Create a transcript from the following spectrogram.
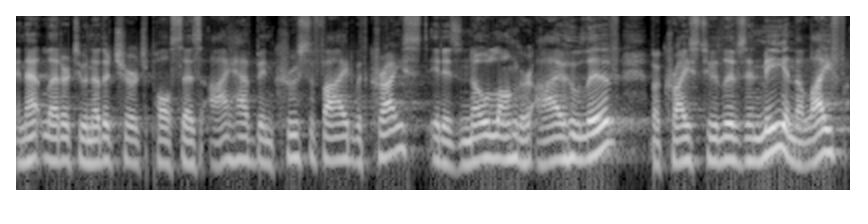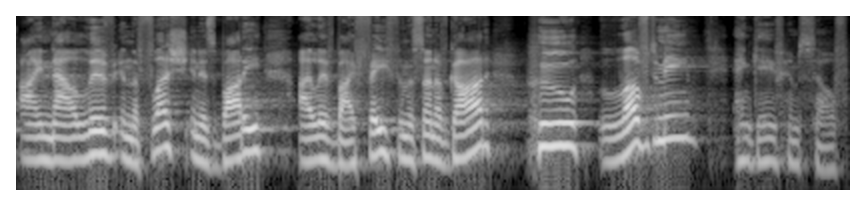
In that letter to another church, Paul says, I have been crucified with Christ. It is no longer I who live, but Christ who lives in me. And the life I now live in the flesh, in his body, I live by faith in the Son of God who loved me and gave himself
